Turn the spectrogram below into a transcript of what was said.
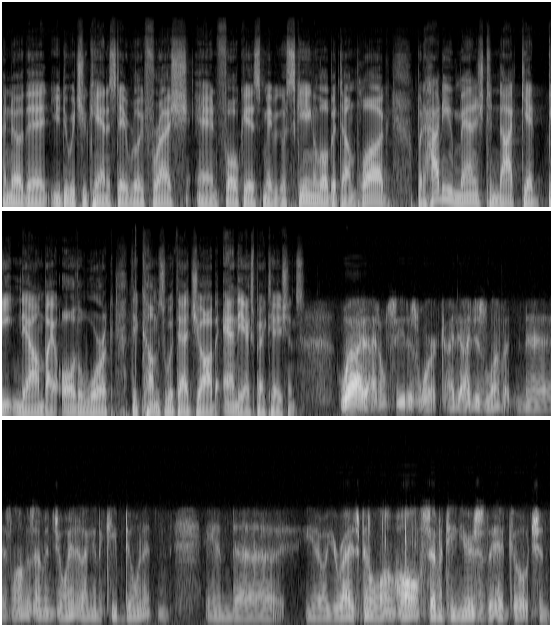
I know that you do what you can to stay really fresh and focused, maybe go skiing a little bit to unplug. But how do you manage to not get beaten down by all the work that comes with that job and the expectations? Well, I, I don't see it as work. I, I just love it, and uh, as long as I'm enjoying it, I'm going to keep doing it. And and uh, you know, you're right. It's been a long haul. 17 years as the head coach, and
